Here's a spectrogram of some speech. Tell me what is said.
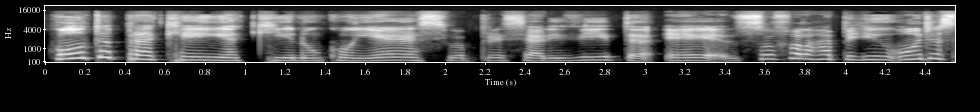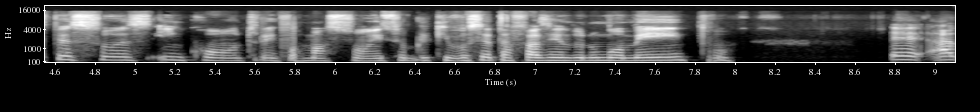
Conta para quem aqui não conhece o Apreciar Evita, é, só falar rapidinho, onde as pessoas encontram informações sobre o que você está fazendo no momento? É, a,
